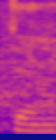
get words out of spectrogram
Monster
